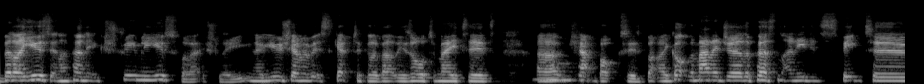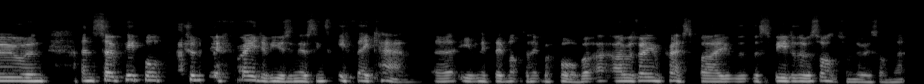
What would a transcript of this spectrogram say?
But I used it and I found it extremely useful actually. You know, usually I'm a bit skeptical about these automated uh, mm. chat boxes, but I got the manager, the person I needed to speak to, and and so people shouldn't be afraid of using those things if they can, uh, even if they've not done it before. But I, I was very impressed by the, the speed of the response from Lewes on that.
